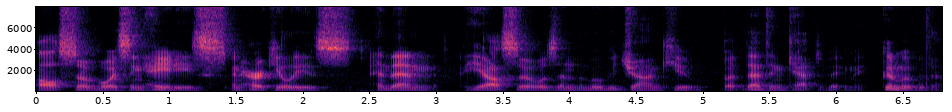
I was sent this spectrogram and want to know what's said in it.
also voicing Hades in Hercules, and then he also was in the movie John Q. But that didn't captivate me. Good movie though.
